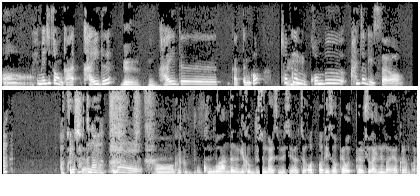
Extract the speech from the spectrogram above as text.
어, 히메지성 가, 가이드 네. 가이드 같은 거 조금 네. 공부한 적이 있어요. 아, 그랬어요? 그렇구나. 네, 어, 그, 그 공부한다는 게 그 무슨 말씀이세요? 저 어, 어디서 배우, 배울 수가 있는 거예요? 그런 걸?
